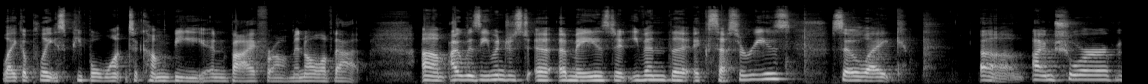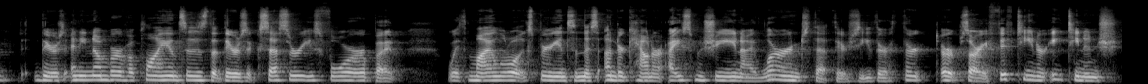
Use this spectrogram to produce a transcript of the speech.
like a place people want to come be and buy from and all of that. Um, i was even just uh, amazed at even the accessories. So like um, I'm sure there's any number of appliances that there's accessories for, but with my little experience in this under counter ice machine, I learned that there's either thir- or sorry, 15 or 18 inch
